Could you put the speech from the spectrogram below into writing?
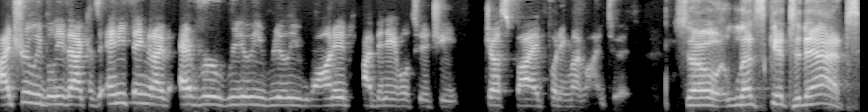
i truly believe that because anything that i've ever really really wanted i've been able to achieve just by putting my mind to it. So let's get to that.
